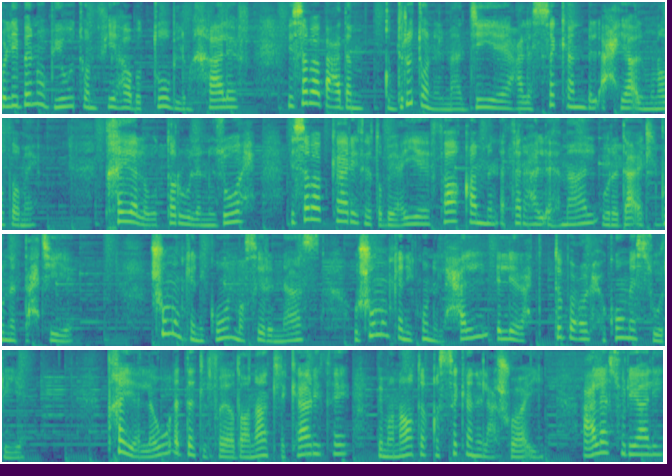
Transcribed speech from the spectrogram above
واللي بنوا بيوتهم فيها بالطوب المخالف بسبب عدم قدرتهم المادية على السكن بالأحياء المنظمة. تخيل لو اضطروا للنزوح بسبب كارثة طبيعية فاقا من أثرها الإهمال ورداءة البنى التحتية. شو ممكن يكون مصير الناس وشو ممكن يكون الحل اللي رح تتبعه الحكومة السورية؟ تخيل لو أدت الفيضانات لكارثة بمناطق السكن العشوائي على سوريالي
